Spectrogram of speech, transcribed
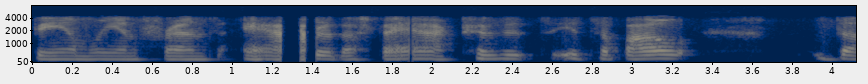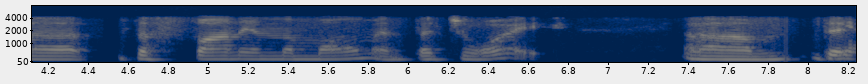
family and friends after the fact because it's it's about the the fun in the moment the joy um, that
